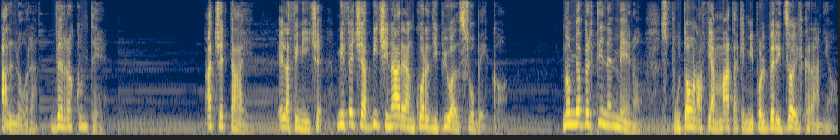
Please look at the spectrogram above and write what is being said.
allora verrò con te. Accettai e la Fenice mi fece avvicinare ancora di più al suo becco. Non mi avvertì nemmeno, sputò una fiammata che mi polverizzò il cranio.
